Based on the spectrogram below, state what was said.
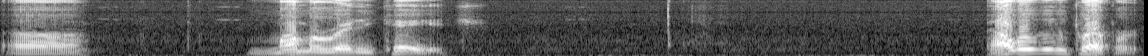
uh, mama ready cage. Paladin Prepper.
